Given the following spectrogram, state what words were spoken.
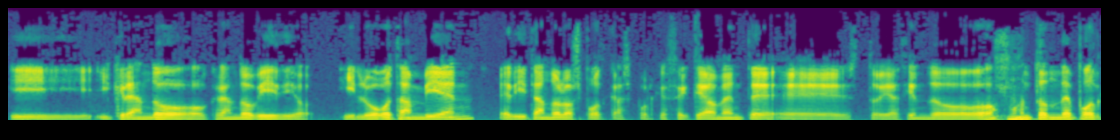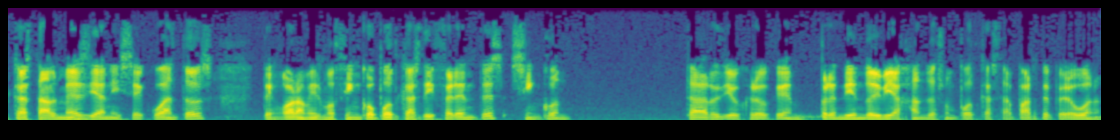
y, creando, creando vídeo. Y luego también editando los podcasts, porque efectivamente eh, estoy haciendo un montón de podcasts al mes, ya ni sé cuántos. Tengo ahora mismo cinco podcasts diferentes, sin contar yo creo que Emprendiendo y Viajando es un podcast aparte, pero bueno.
